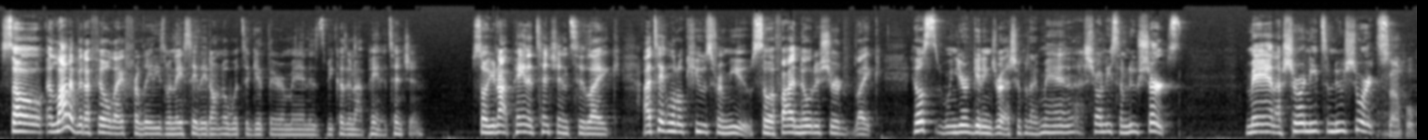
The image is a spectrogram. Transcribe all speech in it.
So a lot of it, I feel like for ladies, when they say they don't know what to get their man, is because they're not paying attention. So you're not paying attention to like I take little cues from you. So if I notice you're like he'll when you're getting dressed, he'll be like, "Man, I sure need some new shirts." Man, I sure need some new shorts. Simple.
